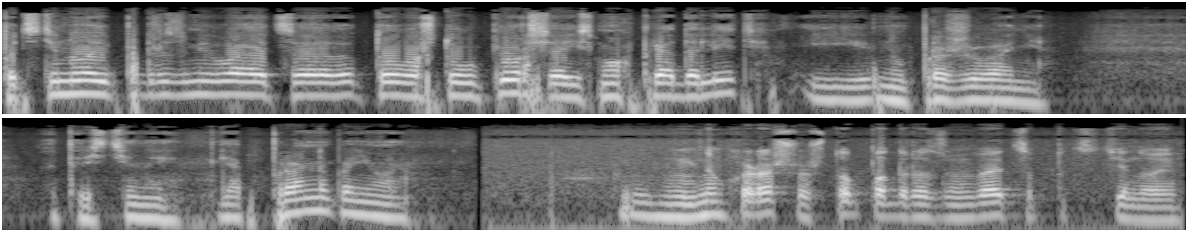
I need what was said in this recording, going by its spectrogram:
Под стеной подразумевается то, во что уперся и смог преодолеть, и ну, проживание этой стены. Я правильно понимаю? Ну хорошо, что подразумевается под стеной?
